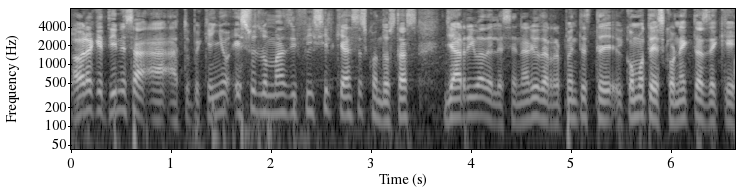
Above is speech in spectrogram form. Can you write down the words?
Ahora que tienes a, tu pequeño, eso es lo más difícil que haces cuando estás ya arriba del escenario, de repente, este, ¿cómo te desconectas de que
